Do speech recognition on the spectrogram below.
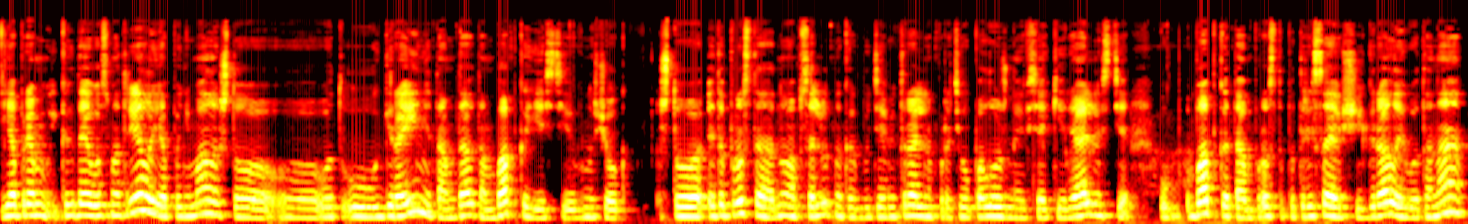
я прям, когда его смотрела, я понимала, что э, вот у героини там, да, там бабка есть и внучок что это просто, ну, абсолютно как бы диаметрально противоположные всякие реальности. Бабка там просто потрясающе играла, и вот она,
